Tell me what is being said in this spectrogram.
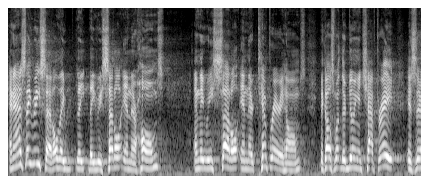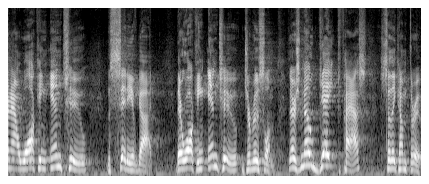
And as they resettle, they, they, they resettle in their homes, and they resettle in their temporary homes because what they're doing in chapter 8 is they're now walking into the city of God. They're walking into Jerusalem. There's no gate to pass, so they come through.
